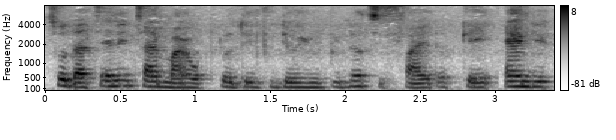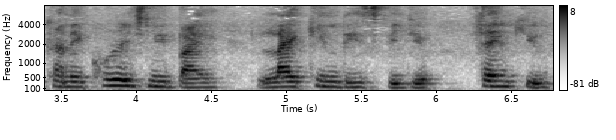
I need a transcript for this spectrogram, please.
so that anytime I upload a video you'll be notified okay? And you can encourage me by liking this video. Thank you.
